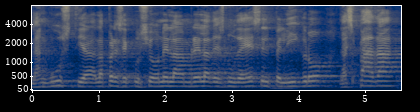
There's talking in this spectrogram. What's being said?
la angustia, la persecución, el hambre, la desnudez, el peligro, la espada.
